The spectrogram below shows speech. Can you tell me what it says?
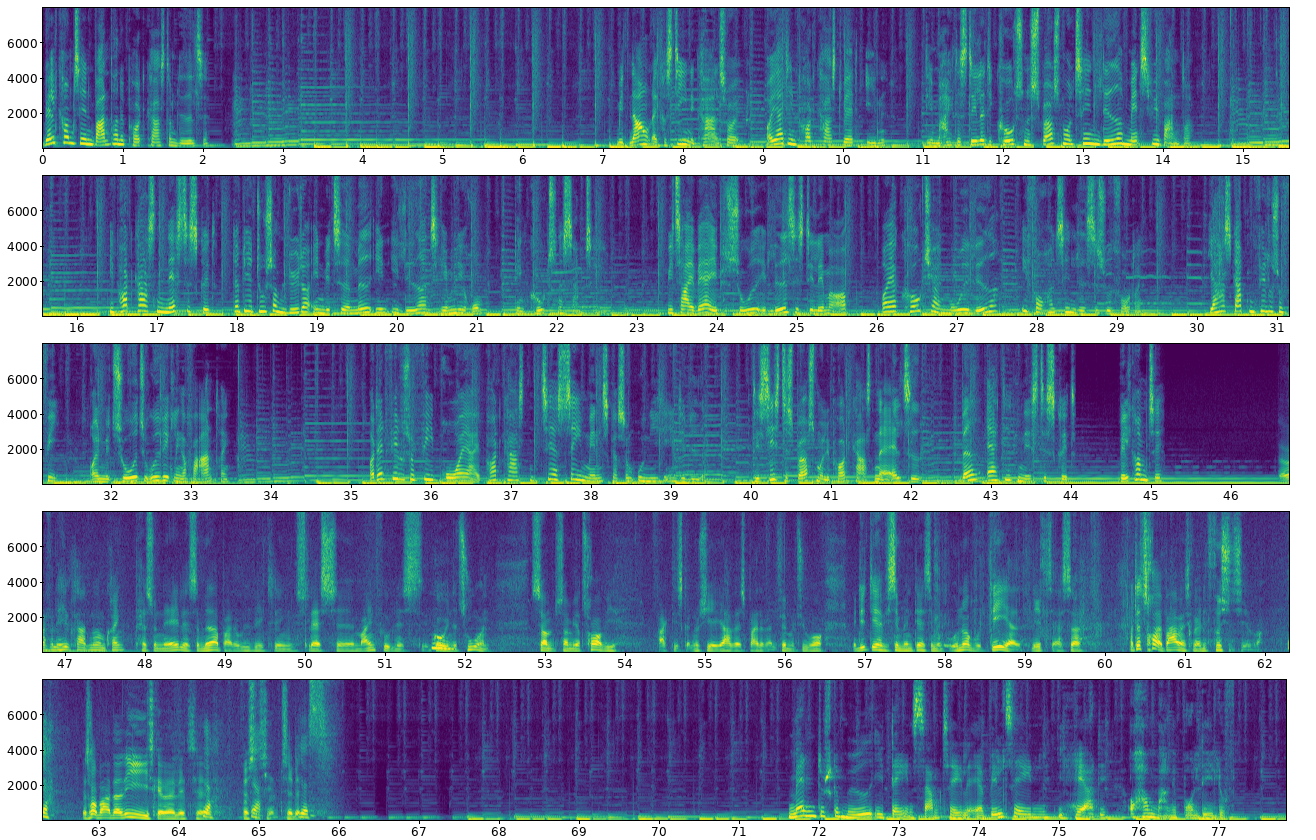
Velkommen til en vandrende podcast om ledelse. Mit navn er Christine Karlshøj, og jeg er din podcast vært inde. Det er mig, der stiller de coachende spørgsmål til en leder, mens vi vandrer. I podcasten Næste Skridt, der bliver du som lytter inviteret med ind i lederens hemmelige rum, den coachende samtale. Vi tager i hver episode et ledelsesdilemma op, hvor jeg coacher en modig leder i forhold til en ledelsesudfordring. Jeg har skabt en filosofi og en metode til udvikling og forandring. Og den filosofi bruger jeg i podcasten til at se mennesker som unikke individer. Det sidste spørgsmål i podcasten er altid, hvad er dit næste skridt? Velkommen til. Der er i hvert fald helt klart noget omkring personale, så medarbejderudvikling slash øh, mindfulness, gå mm. i naturen, som, som jeg tror, vi faktisk, og nu siger jeg, at jeg har været spejdervand 25 år, men det, det har vi simpelthen, det har simpelthen undervurderet lidt. Altså, og der tror jeg bare, man skal være lidt fødselshjælper. Ja. Jeg tror bare, at der lige skal være lidt øh, Ja. fødselshjælp Ja. til det. Yes. Manden, du skal møde i dagens samtale, er veltagende, ihærdig og har mange bolde i luften.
